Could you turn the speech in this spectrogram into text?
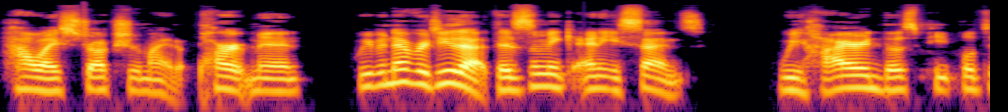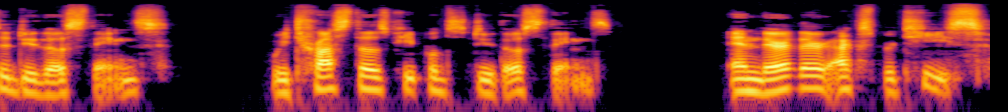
how I structure my department. We would never do that. That doesn't make any sense. We hired those people to do those things. We trust those people to do those things and they're their expertise,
